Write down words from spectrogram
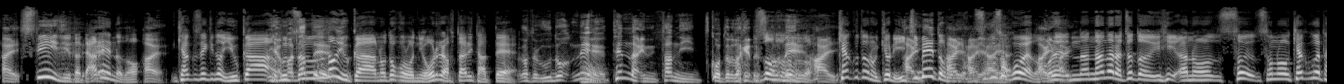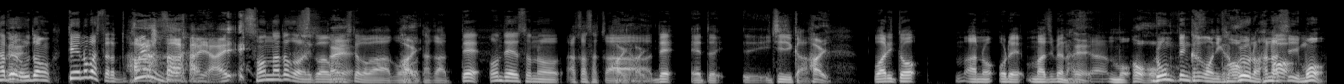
はい。ステージだってあれへんのぞ。はい客席の床、普通の床のところに俺ら二人立って、だってうどん、ね、店内に単に使ってるだけですからね。そうそうそう。はい。客との距離1メートルすぐそこやぞ。俺、な、なんならちょっとひ、あの、そ、その客が食べるうどん、手伸ばしたら食えるんぞ。はいはいはい。そんなところにこう、はい人がこう、はい。たかって、ほんで、その赤はい坂はい。で、えっと、1時間、はい。割と、あの、俺、真面目なもう、論点香川に書くような話も、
